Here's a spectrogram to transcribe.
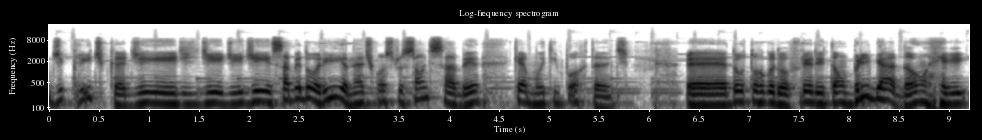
de crítica, de, de, de, de, sabedoria, né? De construção de saber que é muito importante. É, Doutor Godofredo, então, brigadão aí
